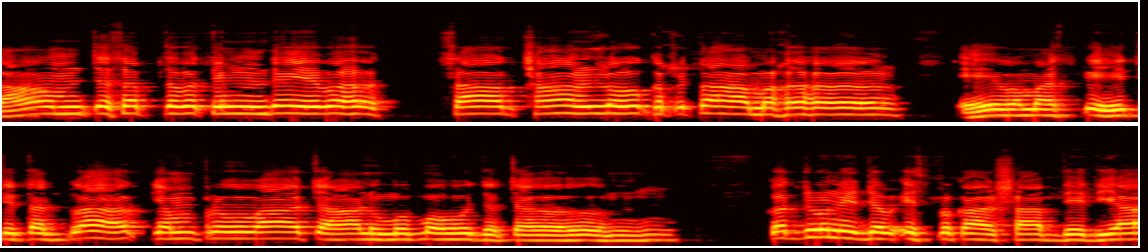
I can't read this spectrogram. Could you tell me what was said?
ताम च सप्तवतीम देव साक्षान लोक पितामह एवं तद्वाक्यम प्रोवाचानुमोद कद्रु ने जब इस प्रकार श्राप दे दिया,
